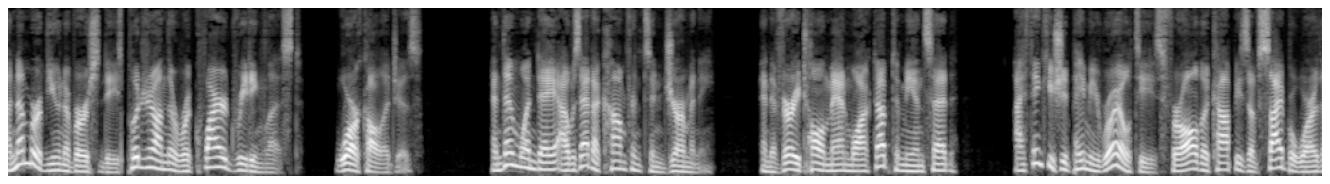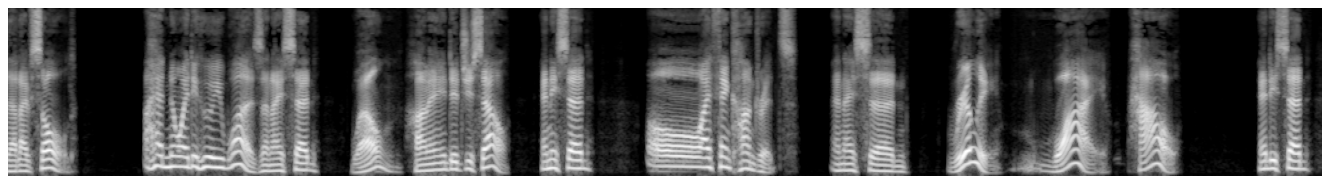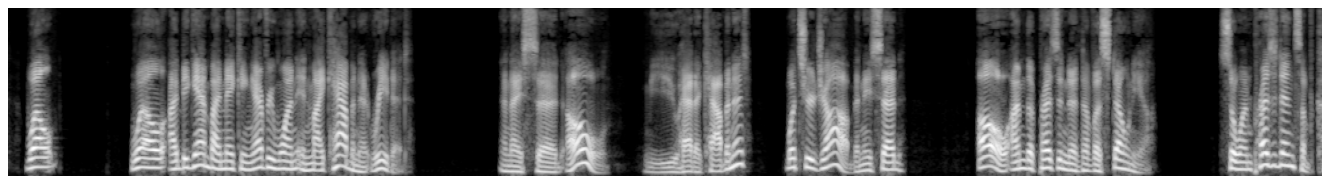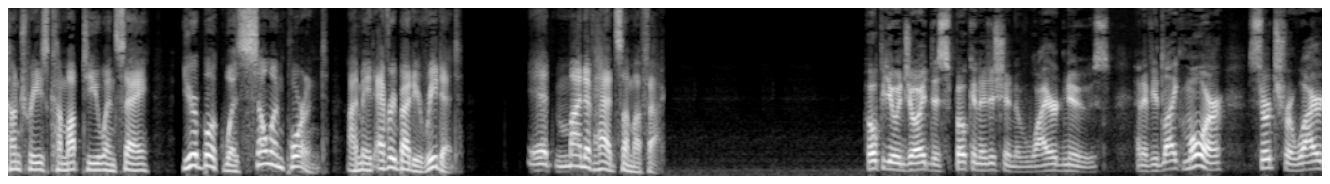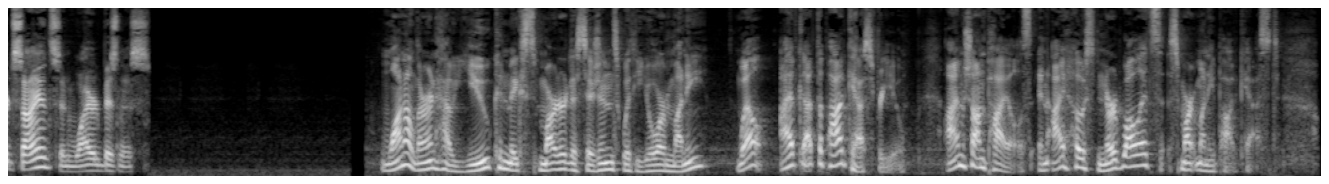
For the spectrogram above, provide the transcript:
A number of universities put it on their required reading list, war colleges. And then one day I was at a conference in Germany, and a very tall man walked up to me and said, I think you should pay me royalties for all the copies of Cyberwar that I've sold. I had no idea who he was, and I said, Well, how many did you sell? And he said, Oh, I think hundreds. And I said, Really? Why? How? And he said, Well, well, I began by making everyone in my cabinet read it. And I said, Oh, you had a cabinet? What's your job? And he said, Oh, I'm the president of Estonia. So when presidents of countries come up to you and say, Your book was so important, I made everybody read it, it might have had some effect. Hope you enjoyed this spoken edition of Wired News. And if you'd like more, search for Wired Science and Wired Business. Want to learn how you can make smarter decisions with your money? Well, I've got the podcast for you. I'm Sean Pyles, and I host NerdWallet's Smart Money Podcast.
